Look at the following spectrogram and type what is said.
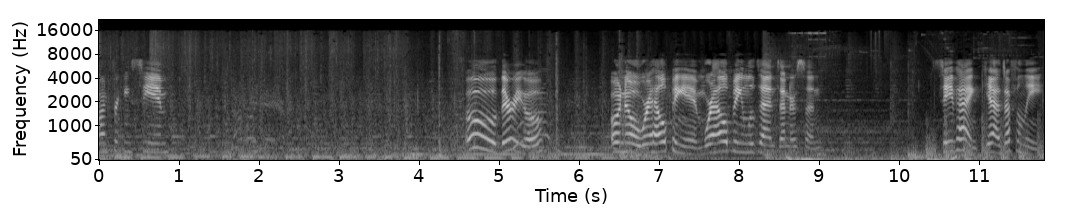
Can't freaking see him. Oh, there we go. Oh no, we're helping him. We're helping Lieutenant Anderson. Save Hank. Yeah, definitely.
